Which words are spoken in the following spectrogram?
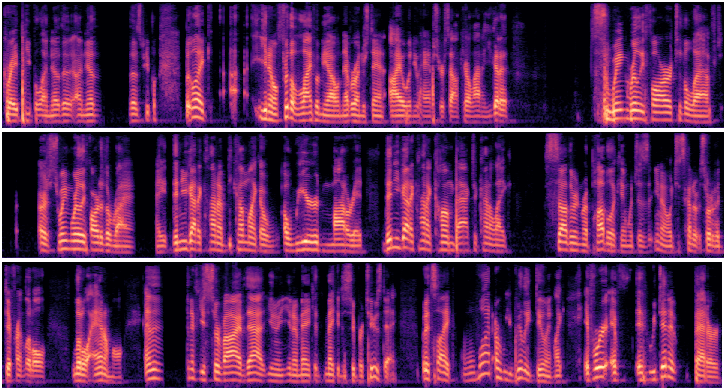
great people I know that I know those people. But like you know for the life of me I will never understand Iowa New Hampshire South Carolina. You got to swing really far to the left or swing really far to the right. Then you got to kind of become like a, a weird moderate. Then you got to kind of come back to kind of like southern republican which is you know which is kind of sort of a different little little animal. And then if you survive that you know you know make it make it to super tuesday. But it's like what are we really doing? Like if we're if if we did it better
